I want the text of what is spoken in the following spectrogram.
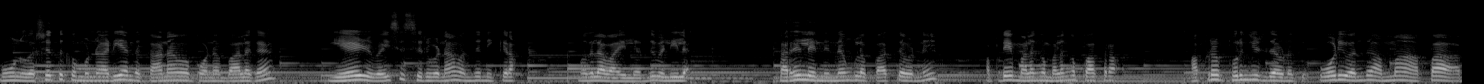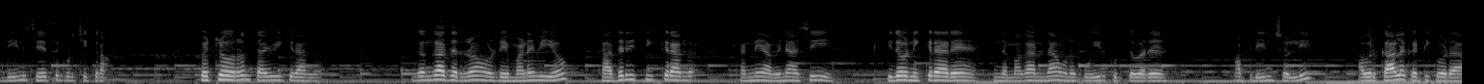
மூணு வருஷத்துக்கு முன்னாடி அந்த காணாமல் போன பாலகன் ஏழு வயசு சிறுவனாக வந்து நிற்கிறான் முதல்ல வாயிலேருந்து வெளியில். கரையில் நின்னவங்கள பார்த்த உடனே அப்படியே மலங்க மலங்க பார்க்குறான். அப்புறம் புரிஞ்சிடுது அவனுக்கு. ஓடி வந்து அம்மா அப்பா அப்படின்னு சேர்த்து பிடிச்சிக்கிறான். பெற்றோரும் தழுவிக்கிறாங்க. கங்காதரரும் அவருடைய மனைவியும் கதறி தீக்கிறாங்க. கண்ணே அவினாசி இதோ நிற்கிறாரே இந்த மகான் தான் உனக்கு உயிர் கொடுத்தவர் அப்படின்னு சொல்லி அவர் காலை கட்டிக்கோடா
